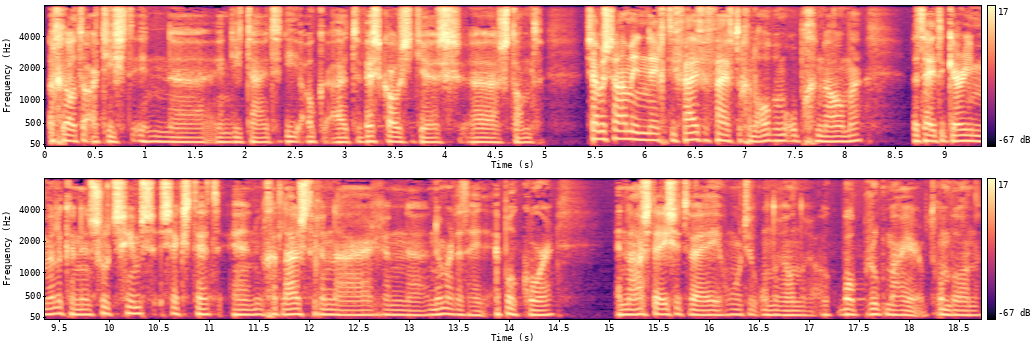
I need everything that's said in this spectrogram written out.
een grote artiest in, uh, in die tijd... die ook uit de West Coast Jazz stamt. Ze hebben samen in 1955 een album opgenomen. Dat heette Gary Mulligan en Soet Sims Sextet. En u gaat luisteren naar een nummer dat heet Applecore. En naast deze twee hoort u onder andere ook Bob Broekmeyer op trombone.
